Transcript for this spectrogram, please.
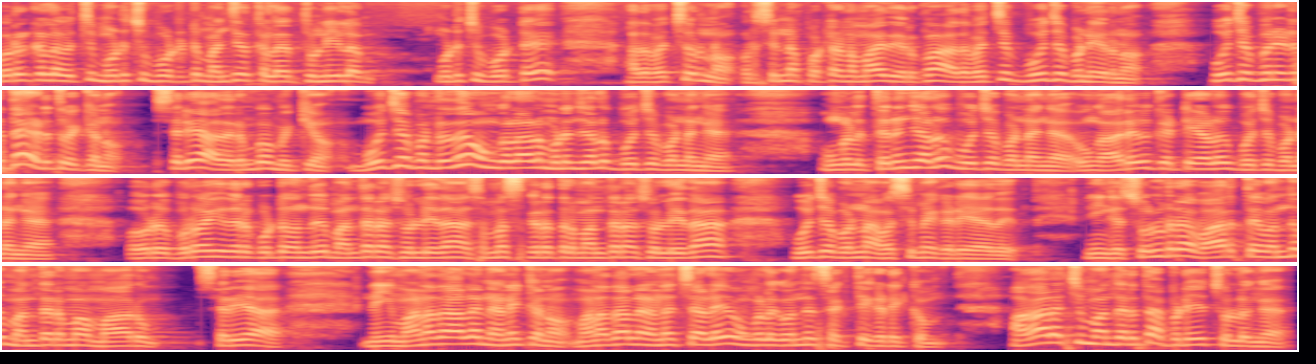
பொருட்களை வச்சு முடிச்சு போட்டுட்டு மஞ்சள் கலர் துணியில் முடிச்சு போட்டு அதை வச்சிடணும். ஒரு சின்ன பொட்டனை மாதிரி இருக்கும். அதை வச்சு பூஜை பண்ணிடணும். பூஜை பண்ணிட்டு தான் எடுத்து வைக்கணும். சரியா? அது ரொம்ப முக்கியம். பூஜை பண்ணுறது உங்களால் முடிஞ்ச அளவு பூஜை பண்ணுங்கள் உங்களுக்கு தெரிஞ்ச அளவு பூஜை பண்ணுங்கள் உங்கள் அறிவு கட்டிய அளவு பூஜை பண்ணுங்கள் ஒரு புரோகிதரை கூட்டம் வந்து மந்திரம் சொல்லி தான் சமஸ்கிருதத்தில் மந்திரம் சொல்லி தான் பூஜை பண்ண அவசியமே கிடையாது. நீங்கள் சொல்கிற வார்த்தை வந்து மந்திரமாக மாறும். சரியா? நீங்கள் மனதால் நினைக்கணும். மனதால் நினச்சாலே உங்களுக்கு வந்து சக்தி கிடைக்கும். மகாலட்சுமி மந்திரத்தை அப்படியே சொல்லுங்கள்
